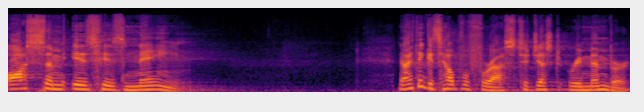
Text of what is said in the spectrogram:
awesome is his name. Now, I think it's helpful for us to just remember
